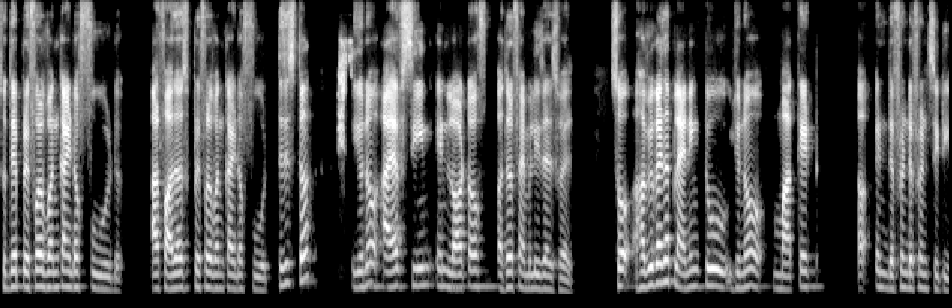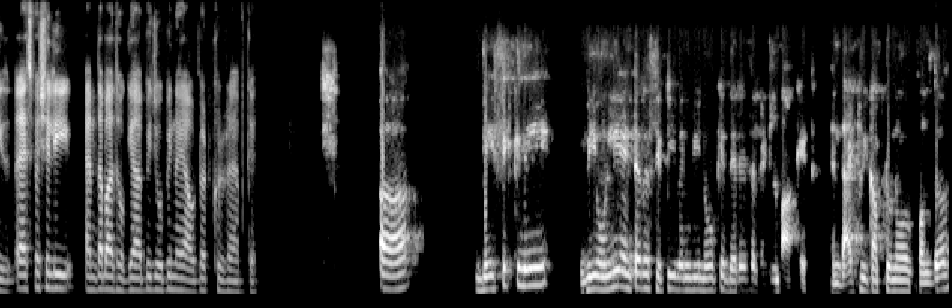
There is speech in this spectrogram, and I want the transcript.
सो they prefer one kind of food our fathers prefer one kind of food this is the you know i have seen in lot of other families as well so how you guys are planning to you know market uh, in different different cities especially अहमदाबाद हो गया अभी जो भी नए आउटलेट खुल रहे हैं आपके Uh, basically, we only enter a city when we know okay, there is a little market, and that we come to know from the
